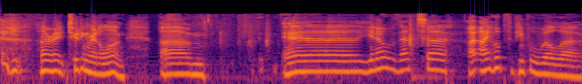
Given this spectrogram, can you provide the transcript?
Thank you. All right, tooting right along. Um, uh, you know that uh, I, I hope the people will uh,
